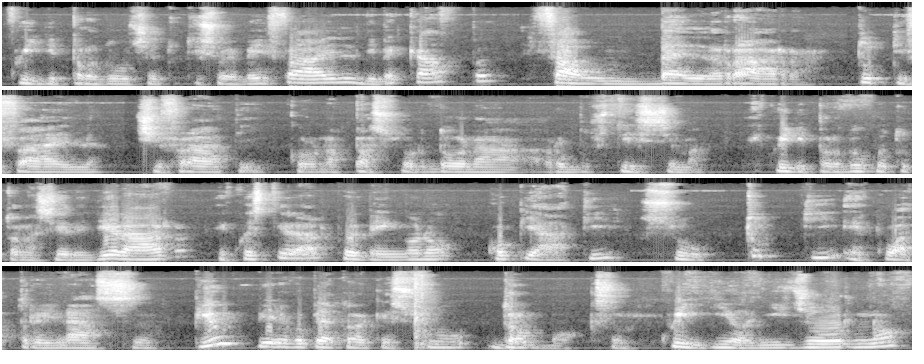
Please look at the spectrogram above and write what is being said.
quindi produce tutti i suoi bei file di backup, fa un bel RAR tutti i file cifrati con una passwordona robustissima e quindi produco tutta una serie di RAR e questi RAR poi vengono copiati su tutti e quattro i NAS, più viene copiato anche su Dropbox. Quindi ogni giorno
